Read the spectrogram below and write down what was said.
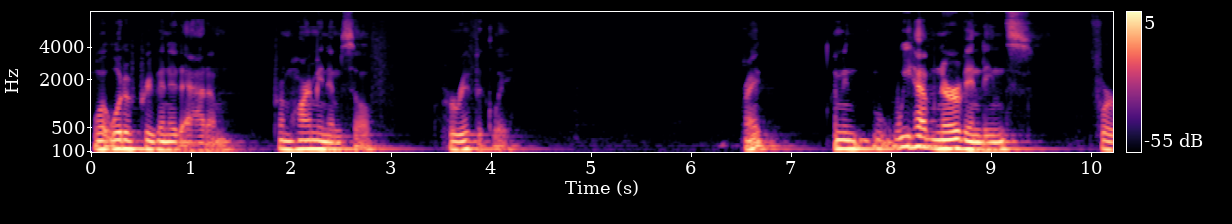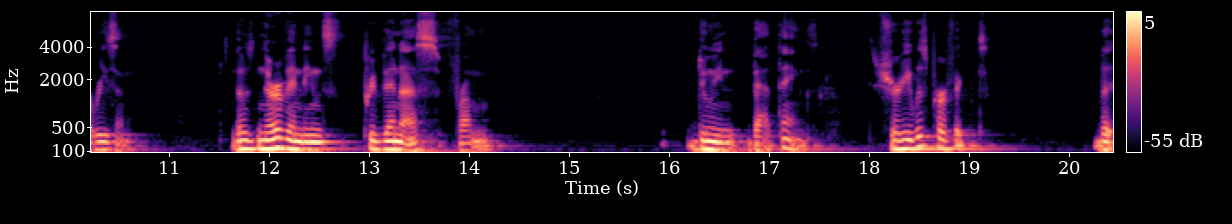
what would have prevented Adam from harming himself horrifically? Right? I mean, we have nerve endings for a reason. Those nerve endings prevent us from doing bad things. Sure, he was perfect, but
